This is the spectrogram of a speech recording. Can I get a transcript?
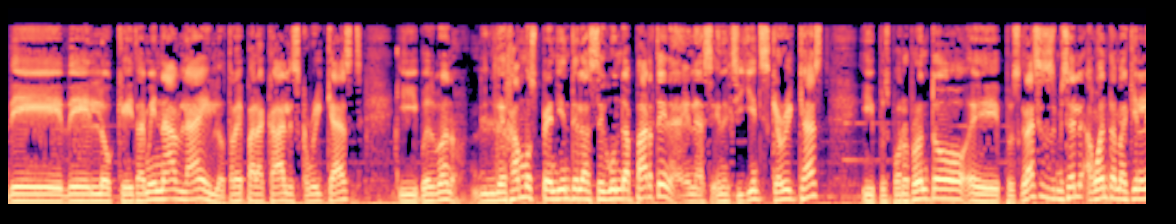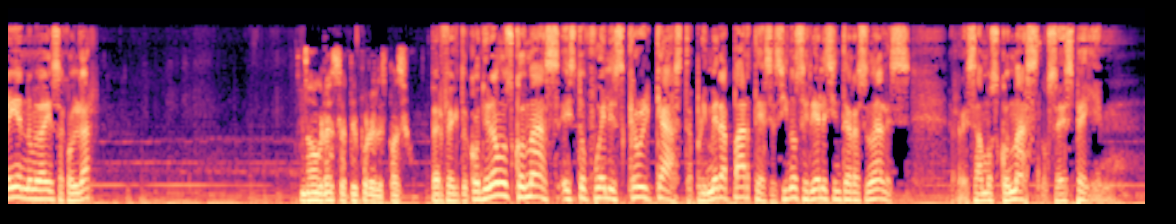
de, de lo que también habla y lo trae para acá al Scary-Cast Y pues bueno, dejamos pendiente la segunda parte en, en el siguiente Scary-Cast Y pues por lo pronto, eh, pues gracias Asmisael, aguántame aquí en la línea, no me vayas a colgar. No, gracias a ti por el espacio. Perfecto, continuamos con más. Esto fue el Scary Cast, primera parte, Asesinos Seriales Internacionales. Rezamos con más, no se despeguen.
